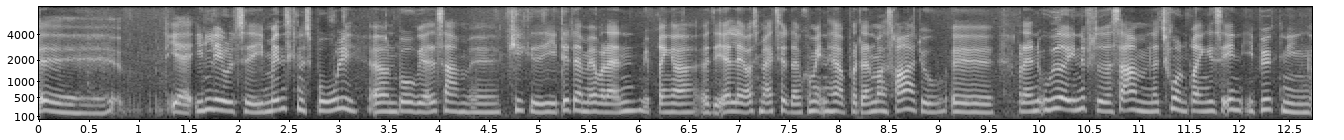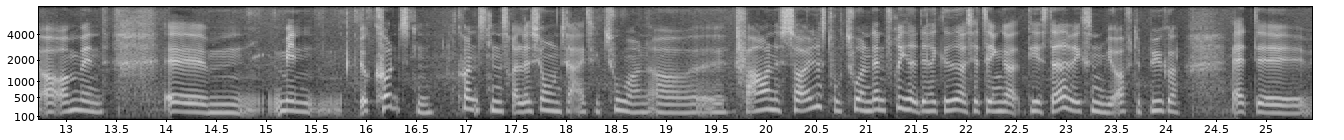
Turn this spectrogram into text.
øh, ja, indlevelse i menneskenes bolig er en bog, vi alle sammen øh, kiggede i. Det der med, hvordan vi bringer, øh, jeg lagde også mærke til, da jeg kom ind her på Danmarks Radio, øh, hvordan ude og inde flyder sammen, naturen bringes ind i bygningen og omvendt. Øh, men øh, kunsten, kunstens relation til arkitekturen og øh, farvernes søjlestrukturen, den frihed, det har givet os, jeg tænker, det er stadigvæk sådan, vi ofte bygger, at øh,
